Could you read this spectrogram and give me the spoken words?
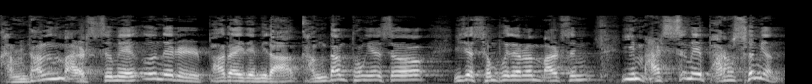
강단 말씀의 은혜를 받아야 됩니다. 강단 통해서 이제 선포되는 말씀, 이 말씀에 바로 서면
